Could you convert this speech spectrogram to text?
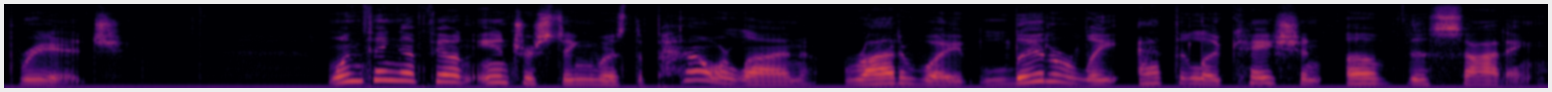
Bridge. One thing I found interesting was the power line right away literally at the location of the sighting.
